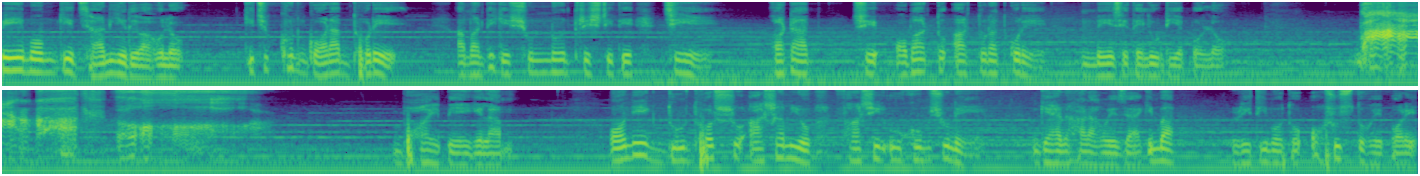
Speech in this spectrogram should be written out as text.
পেমংকে জানিয়ে দেওয়া হলো। কিছুক্ষণ গড়াত ধরে আমার দিকে শূন্য দৃষ্টিতে চেয়ে হঠাৎ সে অবার্ত আর্তনাদ করে মেঝেতে লুটিয়ে পড়ল। ভয় পেয়ে গেলাম। অনেক দুর্ধর্ষ আসামিও ফাঁসির হুকুম শুনে জ্ঞান হারা হয়ে যায় কিংবা রীতিমতো অসুস্থ হয়ে পড়ে।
